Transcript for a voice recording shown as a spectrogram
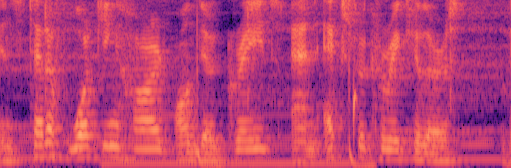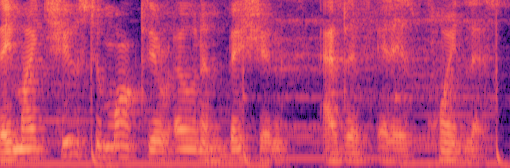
Instead of working hard on their grades and extracurriculars, they might choose to mock their own ambition as if it is pointless.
